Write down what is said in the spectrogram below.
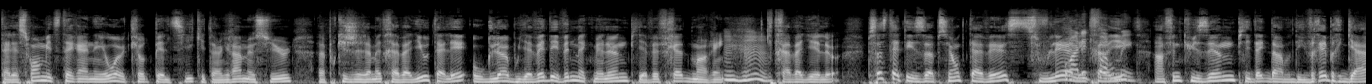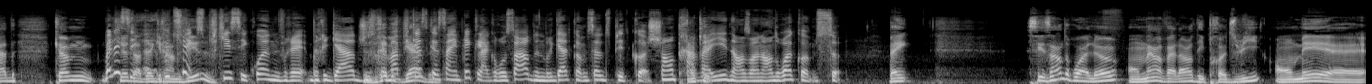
t'allais soit au Méditerranéo avec Claude Pelletier, qui est un grand monsieur euh, pour qui j'ai jamais travaillé, ou t'allais au Globe, où il y avait David McMillan, puis il y avait Fred Morin qui travaillait là. Puis ça, c'était tes options que t'avais si tu voulais aller, travailler en fine cuisine, puis d'être dans des vraies brigades, comme Ben là, dans de euh, grandes villes. expliquer c'est quoi une vraie brigade, justement? Qu'est-ce que ça implique, la grosseur d'une brigade comme celle du pied de cochon, travailler dans un endroit comme ça? Ben, ces endroits-là, on met en valeur des produits, on met euh,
